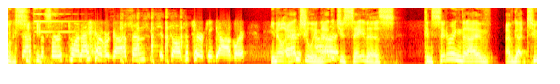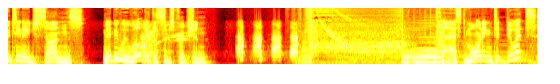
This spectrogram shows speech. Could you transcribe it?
Oh, That's the first one I ever got them. It's called the turkey gobbler. You know, And, actually, now uh, that you say this, considering that I've I've got two teenage sons, maybe we will get the subscription. Last morning to do it,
